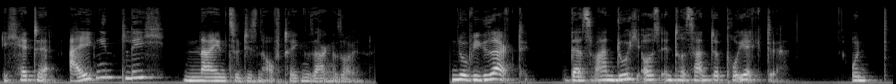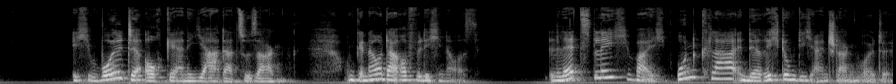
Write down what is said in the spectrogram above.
ich hätte eigentlich Nein zu diesen Aufträgen sagen sollen. Nur wie gesagt, das waren durchaus interessante Projekte. Und ich wollte auch gerne Ja dazu sagen. Und genau darauf will ich hinaus. Letztlich war ich unklar in der Richtung, die ich einschlagen wollte.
